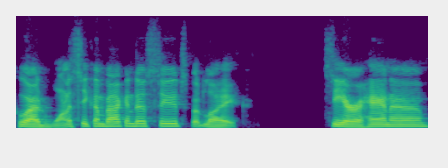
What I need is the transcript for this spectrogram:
who I'd want to see come back in those suits, but like Ciara Hanna,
